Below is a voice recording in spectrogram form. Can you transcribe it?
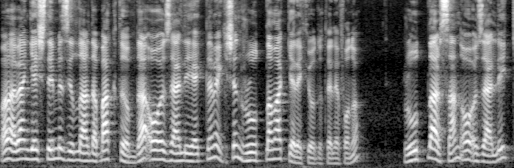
Valla ben geçtiğimiz yıllarda baktığımda o özelliği eklemek için rootlamak gerekiyordu telefonu. Rootlarsan o özellik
